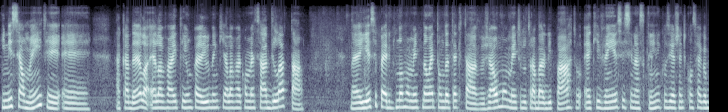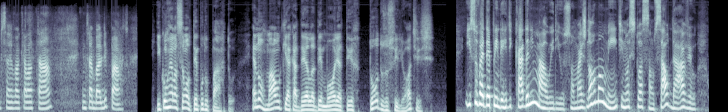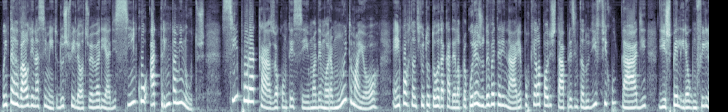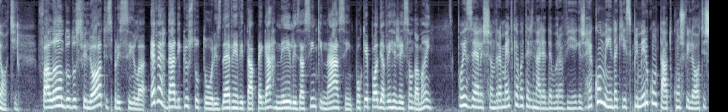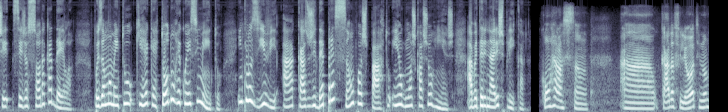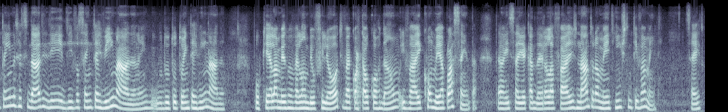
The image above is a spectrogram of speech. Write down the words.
Inicialmente, é, a cadela ela vai ter um período em que ela vai começar a dilatar. Né? E esse período normalmente não é tão detectável. Já o momento do trabalho de parto é que vem esses sinais clínicos e a gente consegue observar que ela está em trabalho de parto. E com relação ao tempo do parto, é normal que a cadela demore a ter todos os filhotes? Isso vai depender de cada animal, Erilson, mas normalmente, numa situação saudável, o intervalo de nascimento dos filhotes vai variar de 5 a 30 minutos. Se por acaso acontecer uma demora muito maior, é importante que o tutor da cadela procure ajuda veterinária, porque ela pode estar apresentando dificuldade de expelir algum filhote. Falando dos filhotes, Priscila, é verdade que os tutores devem evitar pegar neles assim que nascem, porque pode haver rejeição da mãe? Pois é, Alexandra, a médica veterinária Débora Viegas recomenda que esse primeiro contato com os filhotes seja só da cadela, pois é um momento que requer todo um reconhecimento. Inclusive, há casos de depressão pós-parto em algumas cachorrinhas. A veterinária explica. Com relação a cada filhote não tem necessidade de, de você intervir em nada, né? Do tutor intervir em nada. Porque ela mesma vai lamber o filhote, vai cortar o cordão e vai comer a placenta. Então, isso aí a cadela ela faz naturalmente, instintivamente, certo?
